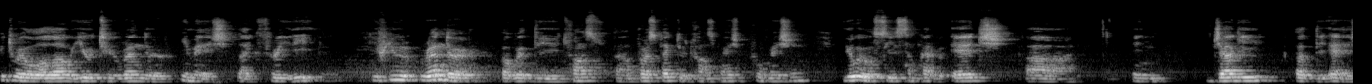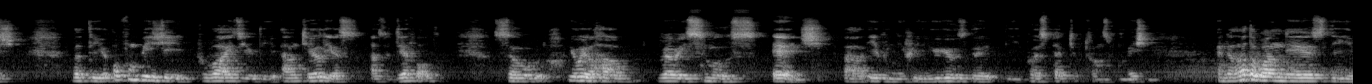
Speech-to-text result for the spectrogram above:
it will allow you to render image like 3D. If you render with the trans, perspective transformation, you will see some kind of edge uh, in jaggy at the edge. But the OpenVG provides you the anti-alias as a default. So you will have very smooth edge, uh, even if you use the, the perspective transformation. And another one is the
